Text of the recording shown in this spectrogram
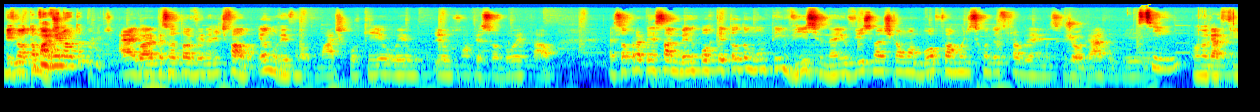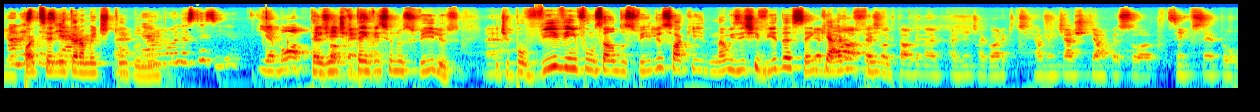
vive no automático. Vive no automático. Aí agora a pessoa tá ouvindo a gente falando, eu não vivo no automático porque eu, eu, eu sou uma pessoa boa e tal. É só pra pensar mesmo, porque todo mundo tem vício, né? E o vício eu acho que é uma boa forma de esconder os problemas. Jogar, beber, Sim. pornografia. Ah, Pode ser literalmente tudo, É né? uma anestesia. E é bom a Tem gente que tem vício nos filhos, É. que tipo, vive em função dos filhos, só que não existe vida sem E é que bom haja a um pessoa filho. que tá ouvindo a- a gente agora, que realmente acha que é uma pessoa 100%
